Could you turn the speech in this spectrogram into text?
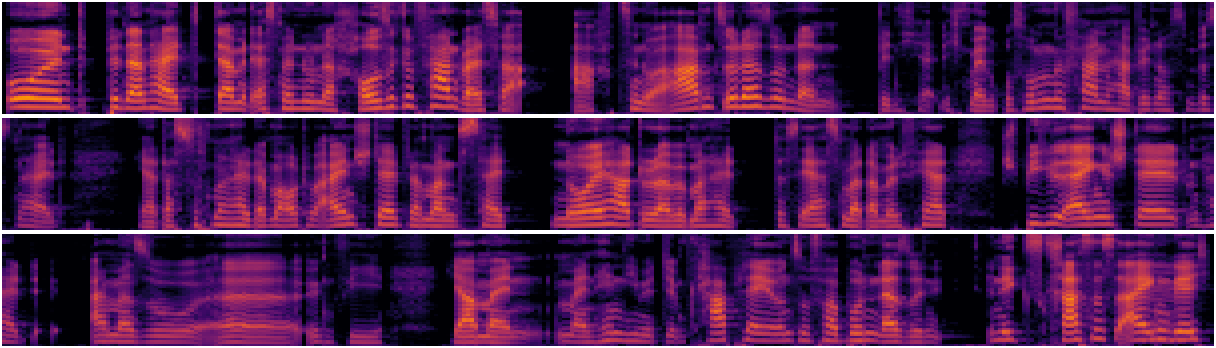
und bin dann halt damit erstmal nur nach Hause gefahren, weil es war 18 Uhr abends oder so und dann bin ich halt nicht mehr groß rumgefahren, habe ich noch so ein bisschen halt, ja, das, was man halt am Auto einstellt, wenn man es halt neu hat oder wenn man halt das erste Mal damit fährt, Spiegel eingestellt und halt einmal so äh, irgendwie, ja, mein, mein Handy mit dem CarPlay und so verbunden, also nichts krasses eigentlich,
